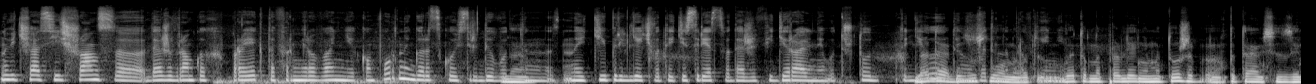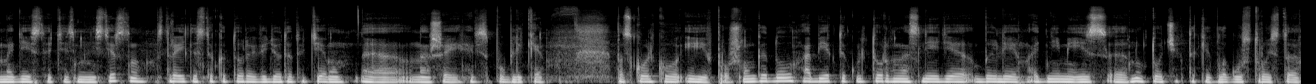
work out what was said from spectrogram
Но ведь сейчас есть шанс э, даже в рамках проекта формирования комфортной городской среды вот да. найти, привлечь вот эти средства, даже федеральные. Вот что это делают да, да, безусловно. В этом, вот в этом направлении мы тоже э, пытаемся взаимодействовать и с Министерством строительства, которое ведет эту тему э, в нашей республике, поскольку и в прошлом году объекты культурного наследия были одними из ну, точек таких благоустройства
